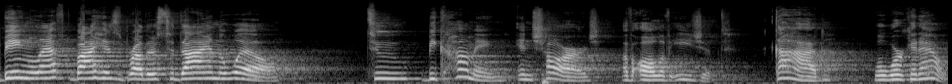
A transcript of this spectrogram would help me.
being left by his brothers to die in the well, to becoming in charge of all of Egypt. God will work it out.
